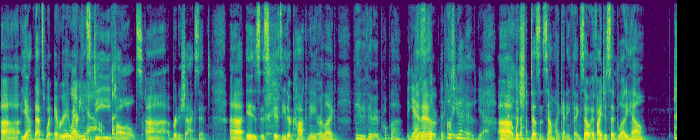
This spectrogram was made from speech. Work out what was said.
uh, yeah, that's what every Bloody American's hell. default uh, British accent uh, is, is is either Cockney or like very very proper. Yes, you know? the- the Bloody queen. hell. Yeah. uh, which doesn't sound like anything. So if I just said bloody hell.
